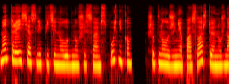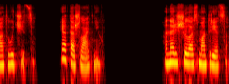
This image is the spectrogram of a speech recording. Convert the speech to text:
Но Трейси, ослепительно улыбнувшись своим спутникам, шепнула жене посла, что ей нужно отлучиться, и отошла от них. Она решила осмотреться,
